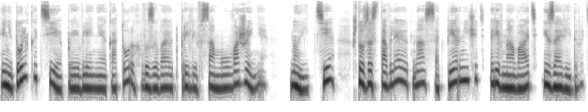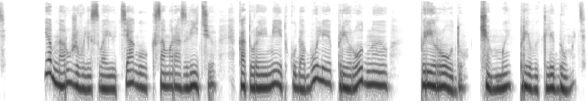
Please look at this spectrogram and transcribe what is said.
и не только те, появления которых вызывают прилив самоуважения, но и те, что заставляют нас соперничать, ревновать и завидовать. И обнаруживали свою тягу к саморазвитию, которая имеет куда более природную природу, чем мы привыкли думать.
